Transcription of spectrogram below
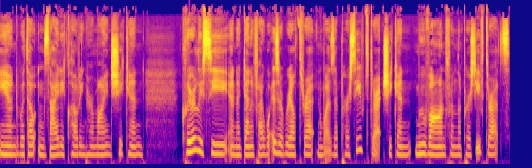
and without anxiety clouding her mind, she can clearly see and identify what is a real threat and what is a perceived threat. She can move on from the perceived threats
